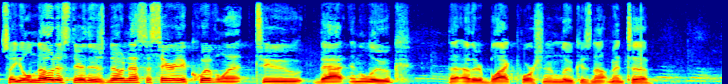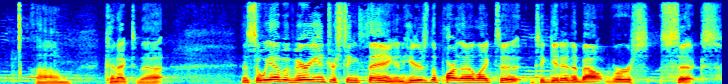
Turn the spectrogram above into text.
So you'll notice there, there's no necessary equivalent to that in Luke. That other black portion in Luke is not meant to um, connect to that. And so we have a very interesting thing. And here's the part that I'd like to, to get in about verse 6.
